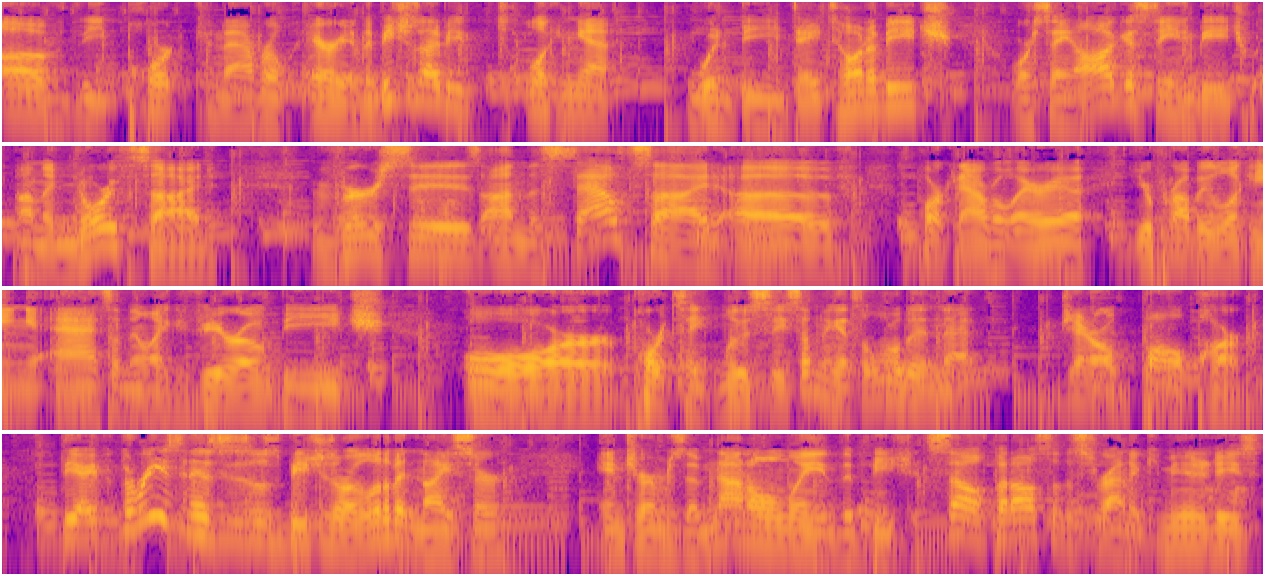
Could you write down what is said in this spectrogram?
of the Port Canaveral area. The beaches I'd be looking at would be Daytona Beach or St. Augustine Beach on the north side versus on the south side of Port Canaveral area, you're probably looking at something like Vero Beach or Port St. Lucie, something that's a little bit in that general ballpark. The, the reason is, is those beaches are a little bit nicer in terms of not only the beach itself, but also the surrounding communities.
